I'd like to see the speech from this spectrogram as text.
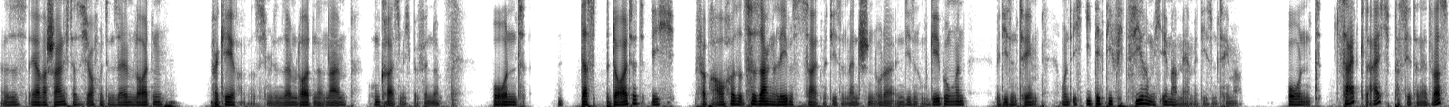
dann ist es eher wahrscheinlich, dass ich auch mit denselben Leuten verkehre, dass ich mit denselben Leuten in einem Umkreis mich befinde. Und das bedeutet, ich verbrauche sozusagen Lebenszeit mit diesen Menschen oder in diesen Umgebungen mit diesen Themen. Und ich identifiziere mich immer mehr mit diesem Thema. Und zeitgleich passiert dann etwas,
